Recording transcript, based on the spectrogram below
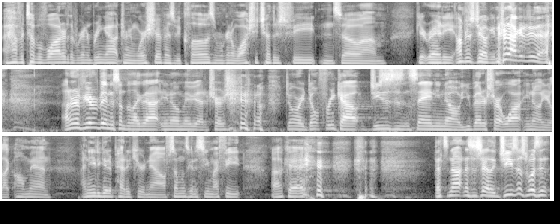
I have a tub of water that we're going to bring out during worship as we close, and we're going to wash each other's feet. And so um, get ready. I'm just joking. We're not going to do that. I don't know if you've ever been to something like that, you know, maybe at a church. don't worry, don't freak out. Jesus isn't saying, you know, you better start walking, you know, you're like, oh man, I need to get a pedicure now if someone's going to see my feet. Okay? That's not necessarily. Jesus wasn't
